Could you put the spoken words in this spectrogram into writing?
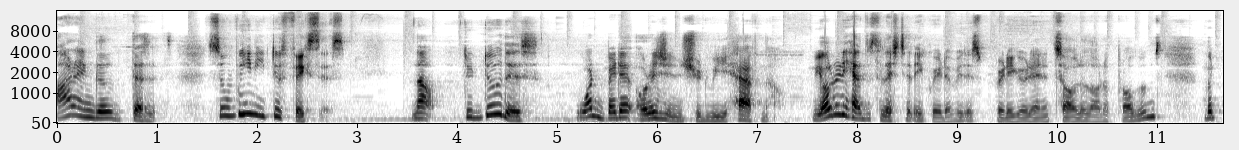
hour angle doesn't. So we need to fix this. Now, to do this, what better origin should we have now? We already have the celestial equator, which is pretty good and it solved a lot of problems. But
